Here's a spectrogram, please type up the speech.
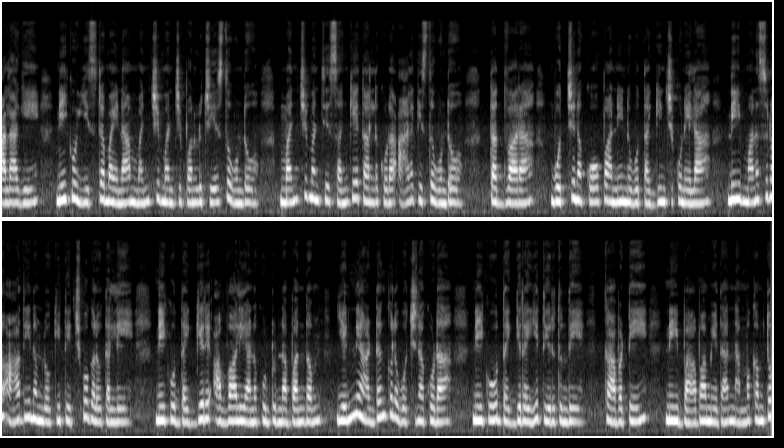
అలాగే నీకు ఇష్టమైన మంచి మంచి పనులు చేస్తూ ఉండు. మంచి మంచి సంకేతాలను కూడా ఆలకిస్తూ ఉండు. తద్వారా వచ్చిన కోపాన్ని నువ్వు తగ్గించుకునేలా నీ మనసును ఆధీనంలోకి తెచ్చుకోగలవు తల్లి. నీకు దగ్గర అవ్వాలి అనుకుంటున్న బంధం ఎన్ని అడ్డంకులు వచ్చినా కూడా నీకు దగ్గరయ్యి తీరుతుంది. కాబట్టి నీ బాబా మీద నమ్మకంతో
